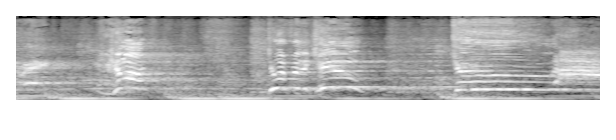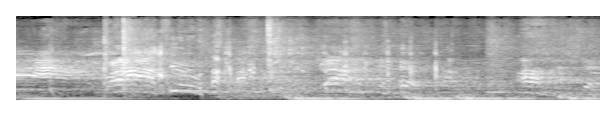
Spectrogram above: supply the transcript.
Dre. Come on. Do it for the Q. Q. Ah, ah Q. God damn. Ah, shit.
